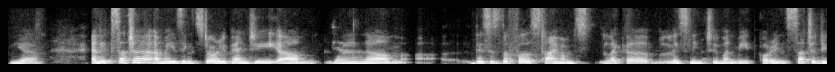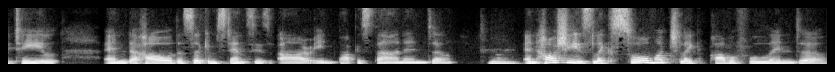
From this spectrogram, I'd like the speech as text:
Yeah, and it's such an amazing story, Benji. Um, yeah. I mean, um, this is the first time I'm like uh, listening to Manmeet Kaur in such a detail and how the circumstances are in Pakistan and uh, mm. and how she is like so much like powerful and uh,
